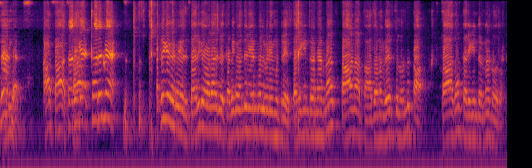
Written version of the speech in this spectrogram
இல்ல, இல்ல. தா, தா, தா. தருக கிடையாது. தருக வராது. தருக வந்து வேங்கோல் வினைமுற்று தருகின்றனர்னா தானா தா. அதோட வேர்ச்சொல் வந்து தா. தா தான் தருகின்றனர் வரும்.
